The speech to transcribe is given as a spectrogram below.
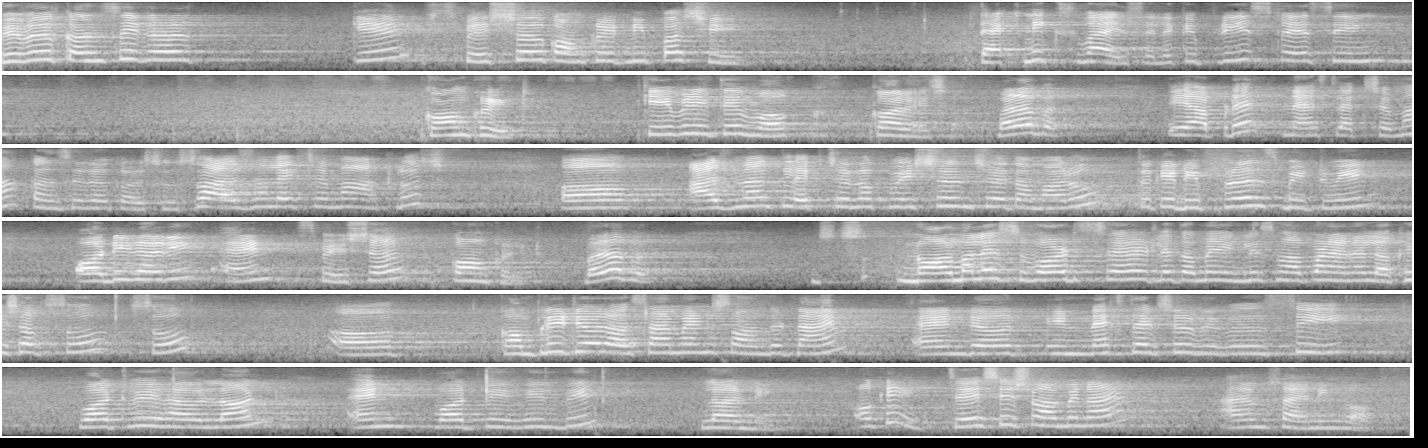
we will consider કે સ્પેશિયલ કોન્ક્રીટની પછી ટેકનિક્સ વાઇઝ એટલે કે પ્રી સ્ટ્રેસિંગ કોન્ક્રીટ કેવી રીતે વર્ક કરે છે. બરાબર? એ આપણે નેક્સ્ટ લેક્ચરમાં કન્સિડર કરીશું. સો આજના લેક્ચરમાં આટલું જ. આજના લેક્ચરનો ક્વેશ્ચન છે તમારું, તો કે difference between ordinary and special concrete બરાબર? નોર્મલ જ વર્ડ્સ છે, એટલે તમે ઇંગ્લિશમાં પણ એને લખી શકશો. So complete your assignments on the time. And uh, in next lecture we will see what we have learned and what we will be learning. Okay jai shri swaminarayan i am signing off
